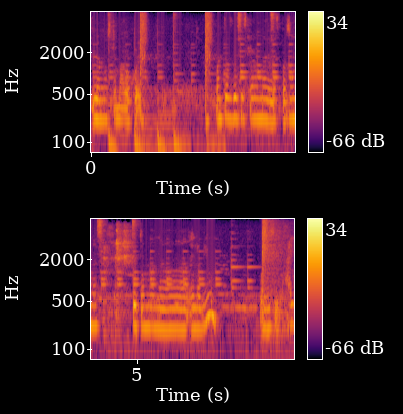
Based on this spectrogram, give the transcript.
lo, hemos tomado juego? ¿Cuántas veces cada una de las personas te toman el avión? Por decir, ay,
